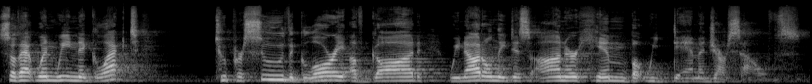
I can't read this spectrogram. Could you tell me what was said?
so that when we neglect to pursue the glory of God, we not only dishonor Him, but we damage ourselves.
